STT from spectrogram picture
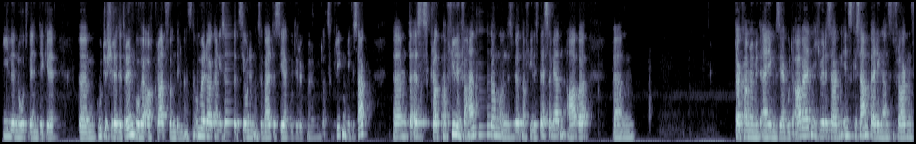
viele notwendige ähm, gute Schritte drin, wo wir auch gerade von den ganzen Umweltorganisationen und so weiter sehr gute Rückmeldungen dazu kriegen. Wie gesagt, ähm, da ist gerade noch viel in Verhandlungen und es wird noch vieles besser werden, aber da kann man mit einigen sehr gut arbeiten. Ich würde sagen, insgesamt bei den ganzen Fragen,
